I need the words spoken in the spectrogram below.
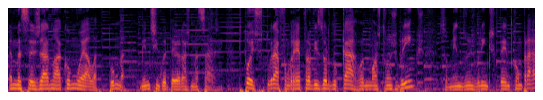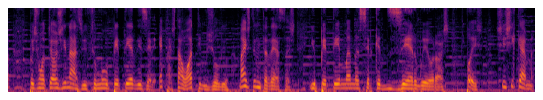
a massajar não há como ela. Puma, menos 50 euros de massagem. Depois fotografam o retrovisor do carro onde mostram os brincos, são menos uns brincos que têm de comprar. Depois vão até ao ginásio e filmam o PT a dizer: Epá, está ótimo, Júlio, mais 30 dessas. E o PT mama cerca de 0 euros. Depois, xixi cama.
